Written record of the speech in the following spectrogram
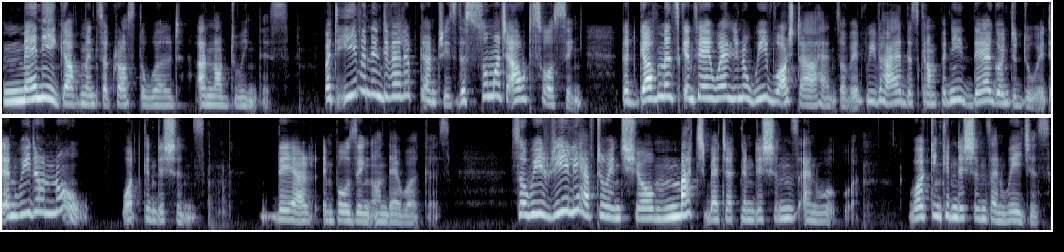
Many governments across the world are not doing this. But even in developed countries, there's so much outsourcing that governments can say, well, you know, we've washed our hands of it. We've hired this company, they're going to do it. And we don't know what conditions they are imposing on their workers. So we really have to ensure much better conditions and working conditions and wages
